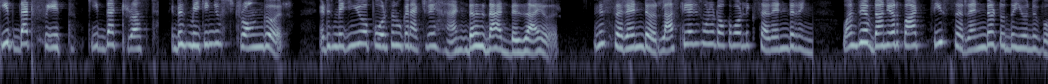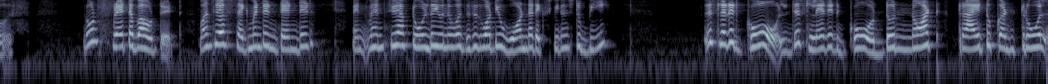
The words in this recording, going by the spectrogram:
Keep that faith, keep that trust. It is making you stronger. It is making you a person who can actually handle that desire. And just surrender. Lastly, I just want to talk about like surrendering. Once you have done your part, please surrender to the universe. Don't fret about it. Once you have segment intended, when once you have told the universe this is what you want that experience to be, just let it go. Just let it go. Do not try to control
